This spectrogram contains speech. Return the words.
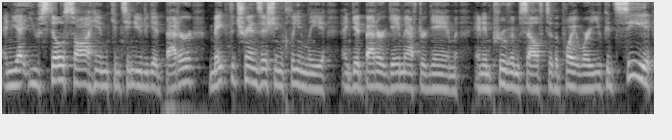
And yet you still saw him continue to get better, make the transition cleanly, and get better game after game and improve himself to the point where you could see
